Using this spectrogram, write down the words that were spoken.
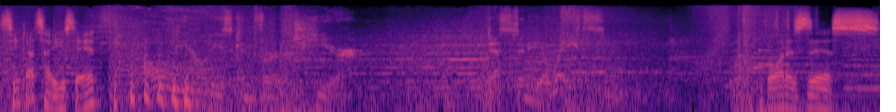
See, that's how you say it. All realities converge What is this?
